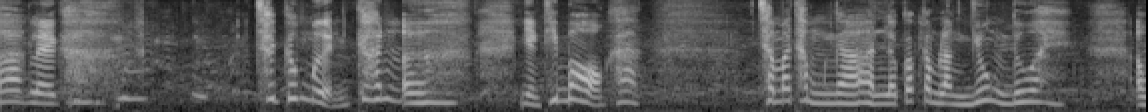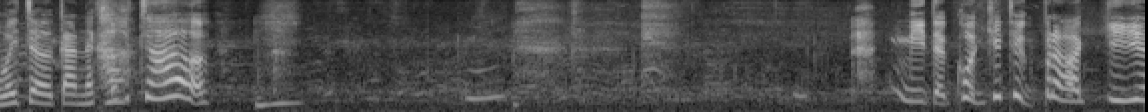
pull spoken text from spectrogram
มากเลยค่ะ ฉันก็เหมือนกัน เออ อย่างที่บอกค่ะ ฉันมาทำงานแล้วก็กำลังยุ่งด้วย เอาไว้เจอกันนะคะ จ้า มีแต่คนคิดถึงปราเกีย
